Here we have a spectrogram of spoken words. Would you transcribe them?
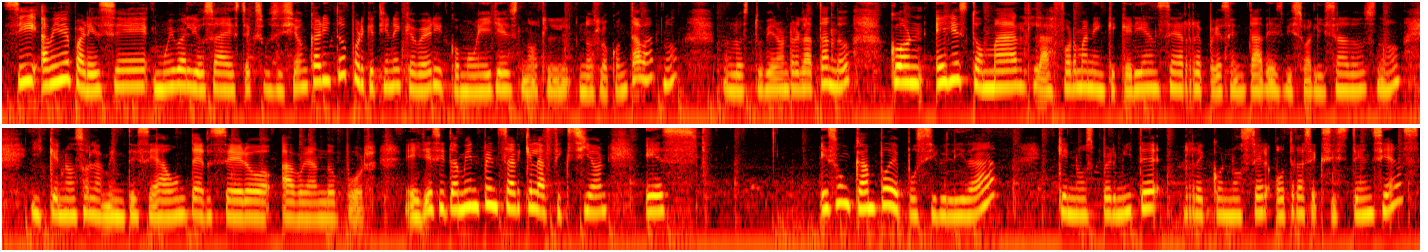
Sí, a mí me parece muy valiosa esta exposición, Carito, porque tiene que ver, y como ellas nos, nos, lo contaban, ¿no? Nos lo estuvieron relatando, con ellas tomar la forma en que querían ser representadas, visualizados, ¿no? Y que no solamente sea un tercero hablando por ellas, y también pensar que la ficción es, es un campo de posibilidad que nos permite reconocer otras existencias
